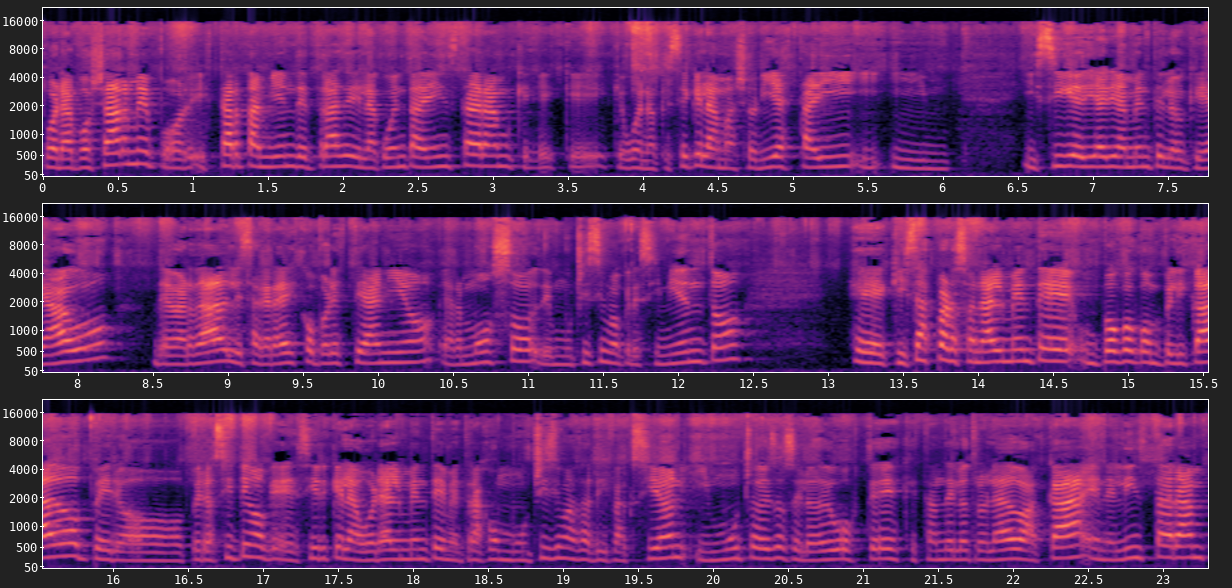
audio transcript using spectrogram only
por apoyarme, por estar también detrás de la cuenta de Instagram, que, bueno, que sé que la mayoría está ahí y, sigue diariamente lo que hago. De verdad, les agradezco por este año hermoso, de muchísimo crecimiento. Eh, quizás personalmente un poco complicado, pero, pero sí tengo que decir que laboralmente me trajo muchísima satisfacción y mucho de eso se lo debo a ustedes que están del otro lado acá en el Instagram,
